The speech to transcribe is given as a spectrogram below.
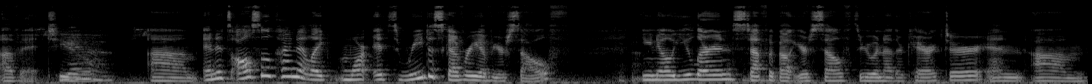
of it too. yeah, Um, and it's also kind of like more. It's rediscovery of yourself definitely. you know you learn stuff about yourself through another character and um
